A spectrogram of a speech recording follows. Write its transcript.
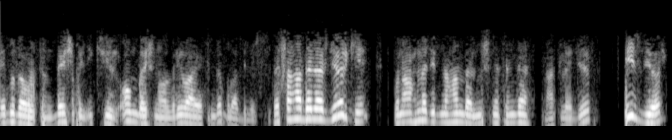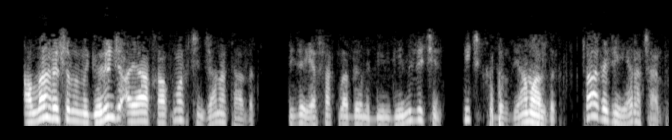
Ebu Davud'un 5215 nolu rivayetinde bulabilirsiniz. Ve sahabeler diyor ki, bunu Ahmed İbni Hanbel müsnetinde naklediyor. Biz diyor, Allah Resulü'nü görünce ayağa kalkmak için can atardık. Bize yasakladığını bildiğimiz için hiç kıpırdayamazdık. Sadece yer açardık.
